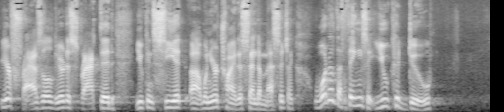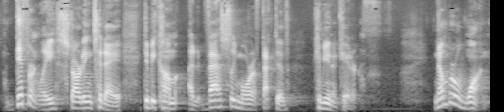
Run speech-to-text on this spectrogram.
you're frazzled, you're distracted, you can see it uh, when you're trying to send a message. Like, what are the things that you could do differently starting today to become a vastly more effective communicator? Number one,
